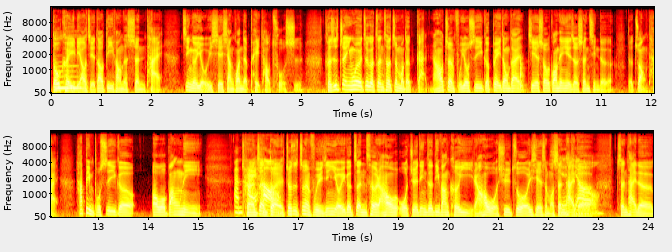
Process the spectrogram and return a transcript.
都可以了解到地方的生态，进而有一些相关的配套措施。可是正因为这个政策这么的赶，然后政府又是一个被动在接收光电业者申请的的状态。它并不是一个哦，我帮你安排好，对，就是政府已经有一个政策，然后我决定这地方可以，然后我去做一些什么生态的生态的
